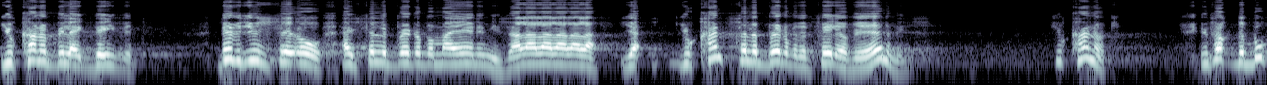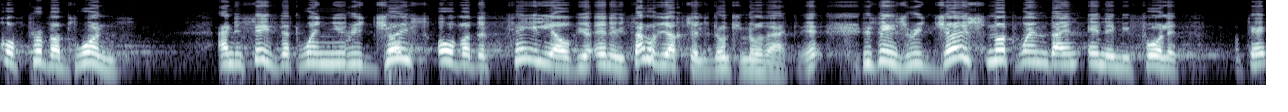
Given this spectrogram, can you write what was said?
You cannot be like David. David used to say, oh, I celebrate over my enemies. La, la, la, la, la. Yeah, you can't celebrate over the failure of your enemies. You cannot. In fact, the book of Proverbs warns, and he says that when you rejoice over the failure of your enemy, some of you actually don't know that. Eh? It says, rejoice not when thine enemy falleth, okay?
